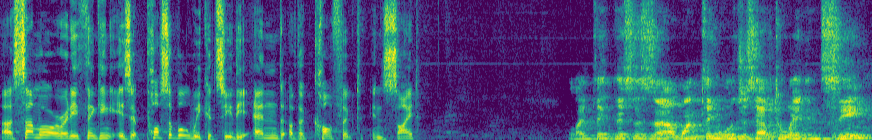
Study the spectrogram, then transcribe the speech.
Uh, some are already thinking, is it possible we could see the end of the conflict in sight? Well, I think this is uh, one thing we'll just have to wait and see.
